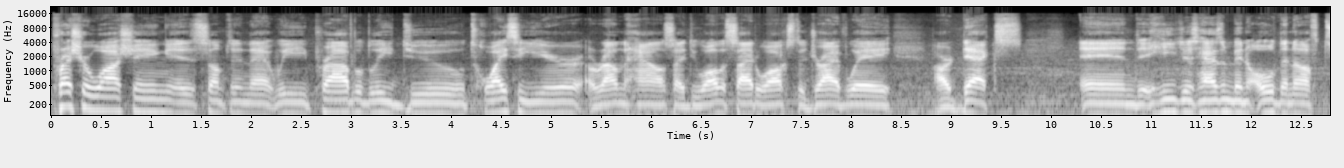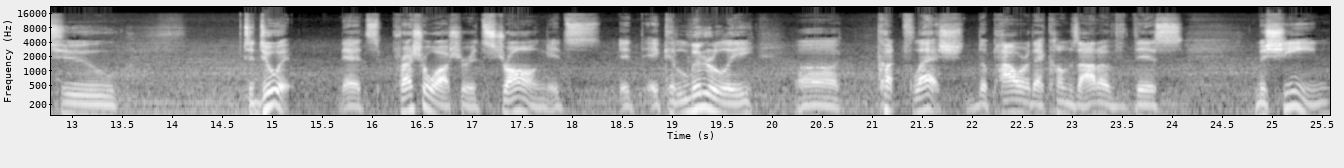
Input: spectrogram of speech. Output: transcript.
pressure washing is something that we probably do twice a year around the house. I do all the sidewalks, the driveway, our decks, and he just hasn't been old enough to to do it. It's pressure washer. It's strong. It's it it could literally uh, cut flesh. The power that comes out of this machine,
